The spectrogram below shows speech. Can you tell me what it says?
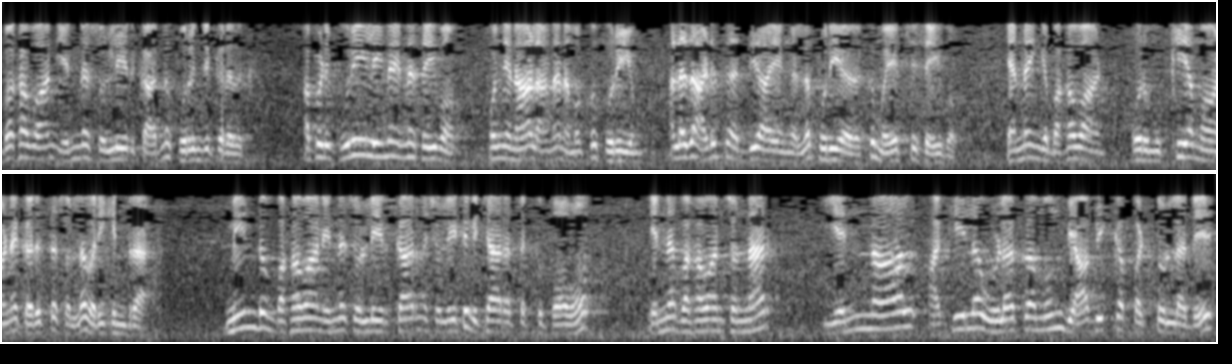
பகவான் என்ன சொல்லி இருக்காருன்னு புரிஞ்சுக்கிறதுக்கு. அப்படி புரியலன்னா என்ன செய்வோம்? கொஞ்ச நாள் ஆனா நமக்கு புரியும். அல்லது அடுத்த அத்தியாயங்கள்ல புரியறதுக்கு முயற்சி செய்வோம். ஏன்னா இங்க பகவான் ஒரு முக்கியமான கருத்தை சொல்ல வருகின்றார். மீண்டும் பகவான் என்ன சொல்லி இருக்காருன்னு சொல்லிட்டு விசாரத்துக்கு போவோம். என்ன பகவான் சொன்னார்? என்னால் அகில உலகமும் வியாபிக்கப்பட்டுள்ளது.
